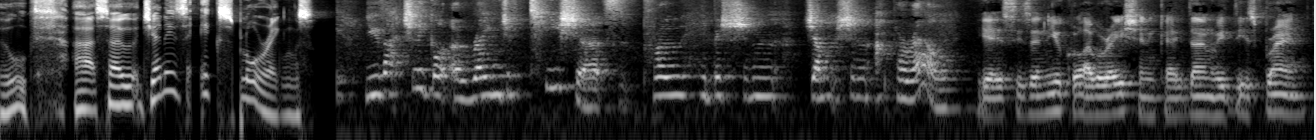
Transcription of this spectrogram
Ooh. Uh, so Jenny's explorings. You've actually got a range of T-shirts, Prohibition Junction Apparel. Yes, it's a new collaboration okay, done with this brand.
